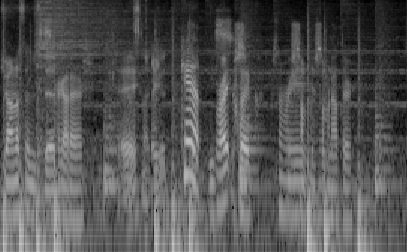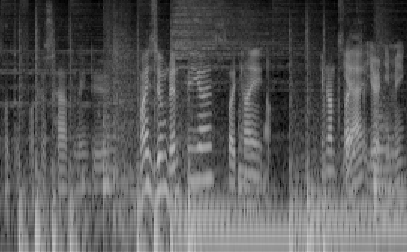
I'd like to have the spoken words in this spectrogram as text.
Jonathan's dead. I got Ash. Okay. That's not good. Can't right click for some There's, reason. some, there's someone out there. What the fuck is happening, dude? Am I zoomed in for you guys? Like, can I aim on Yeah, you're aiming.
